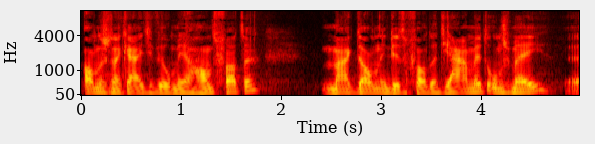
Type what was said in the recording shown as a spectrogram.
anders naar kijkt, je wil meer handvatten, maak dan in dit geval dat jaar met ons mee. Uh,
